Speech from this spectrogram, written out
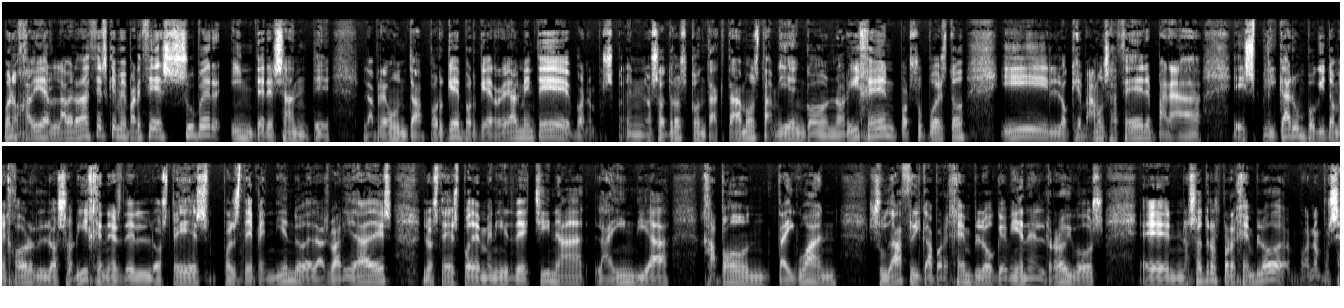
Bueno, Javier, la verdad es que me parece súper interesante la pregunta. ¿Por qué? Porque realmente, bueno, pues nosotros contactamos también con origen, por supuesto, y lo que vamos a hacer para explicar un poquito mejor los orígenes de los tés, pues dependiendo de las variedades, los tés pueden venir de China, la India, Japón, Taiwán, Sudáfrica, por ejemplo, que viene el roibos. Eh, nosotros, por ejemplo, bueno, pues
